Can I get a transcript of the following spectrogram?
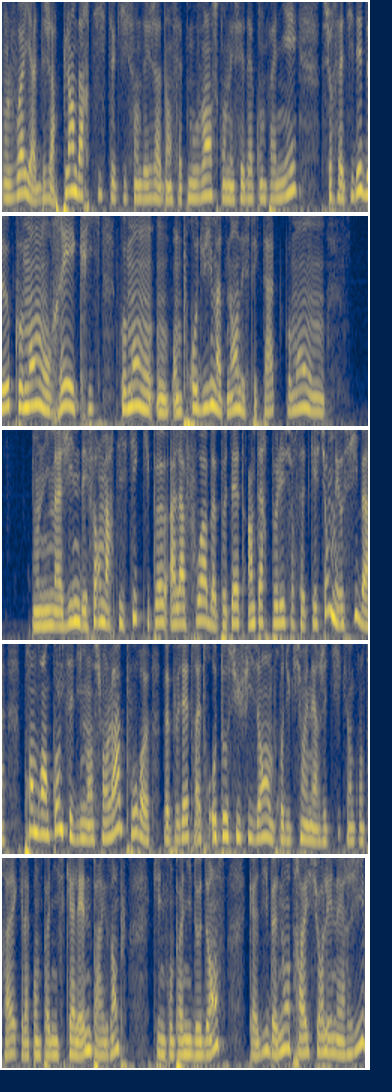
On le voit, il y a déjà plein d'artistes qui sont déjà dans cette mouvance qu'on essaie d'accompagner sur cette idée de comment on réécrit, comment on, on- on produit maintenant des spectacles, comment on, on imagine des formes artistiques qui peuvent à la fois bah, peut-être interpeller sur cette question, mais aussi bah, prendre en compte ces dimensions-là pour euh, bah, peut-être être autosuffisant en production énergétique. Donc on travaille avec la compagnie Scalen, par exemple, qui est une compagnie de danse, qui a dit, nous on travaille sur l'énergie,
